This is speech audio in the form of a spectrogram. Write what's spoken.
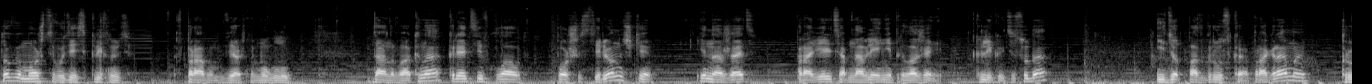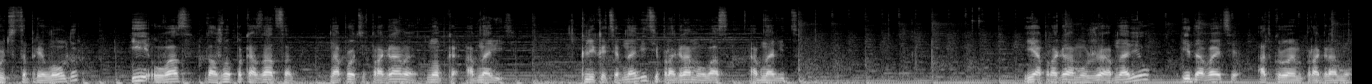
то вы можете вот здесь кликнуть в правом верхнем углу данного окна Creative Cloud по шестереночке и нажать «Проверить обновление приложений». Кликайте сюда, идет подгрузка программы, крутится прелоудер, и у вас должно показаться напротив программы кнопка «Обновить». Кликайте «Обновить», и программа у вас обновится. Я программу уже обновил, и давайте откроем программу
